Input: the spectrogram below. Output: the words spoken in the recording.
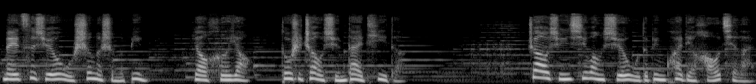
每次学武生了什么病，要喝药都是赵寻代替的。赵寻希望学武的病快点好起来，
